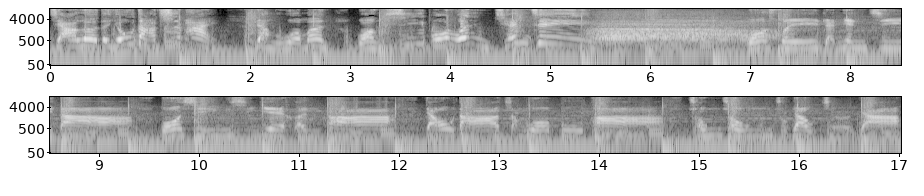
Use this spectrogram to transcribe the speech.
迦勒的犹大支派，让我们往希伯伦前进。我虽然年纪大，我信心也很大，要打仗我不怕，冲冲冲要这样，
